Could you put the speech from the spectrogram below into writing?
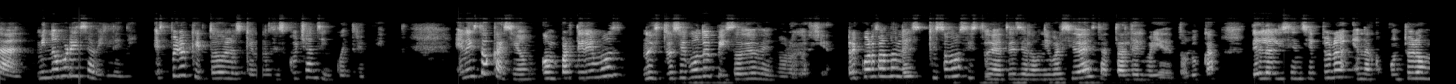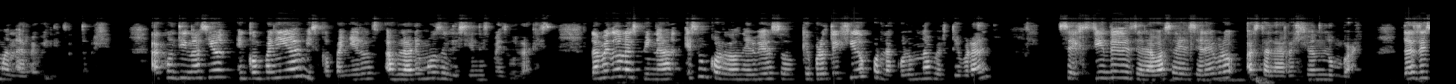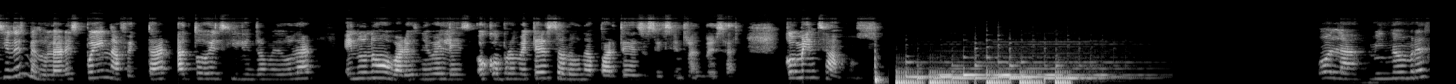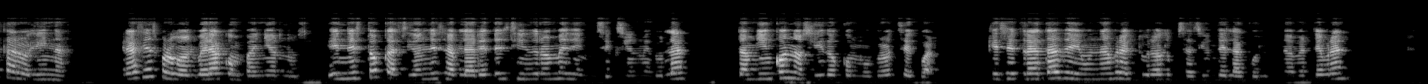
tal? Mi nombre es Abilene. Espero que todos los que nos escuchan se encuentren bien. En esta ocasión compartiremos nuestro segundo episodio de Neurología, recordándoles que somos estudiantes de la Universidad Estatal del Valle de Toluca de la licenciatura en Acupuntura Humana Rehabilitatoria. A continuación, en compañía de mis compañeros, hablaremos de lesiones medulares. La médula espinal es un cordón nervioso que, protegido por la columna vertebral, se extiende desde la base del cerebro hasta la región lumbar. Las lesiones medulares pueden afectar a todo el cilindro medular en uno o varios niveles o comprometer solo una parte de su sección transversal. Comenzamos. Hola, mi nombre es Carolina. Gracias por volver a acompañarnos. En esta ocasión les hablaré del síndrome de disección medular, también conocido como Broad-Sequard que se trata de una fractura o luxación de la columna vertebral.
